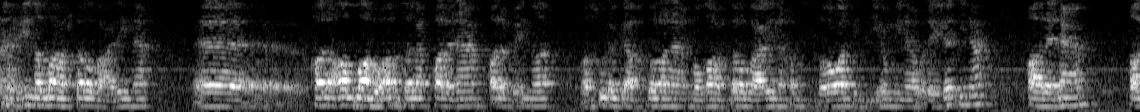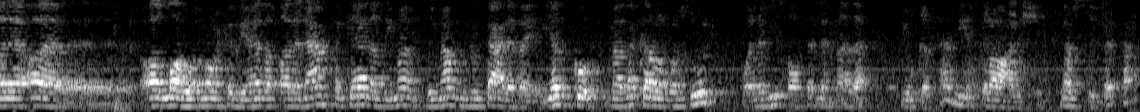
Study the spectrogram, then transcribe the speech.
إن الله افترض علينا آه، قال الله أرسلك قال نعم قال فإن رسولك أخبرنا أن الله افترض علينا خمس صلوات في يومنا وليلتنا قال نعم قال آه الله أمرك بهذا. قال نعم. فكان ضمام ضمام بن ثعلبة يذكر ما ذكر الرسول والنبي صلى الله عليه وسلم ماذا؟ يقر هذه القراءة على الشيء نفس صفتها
